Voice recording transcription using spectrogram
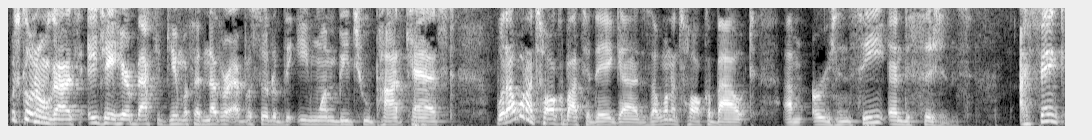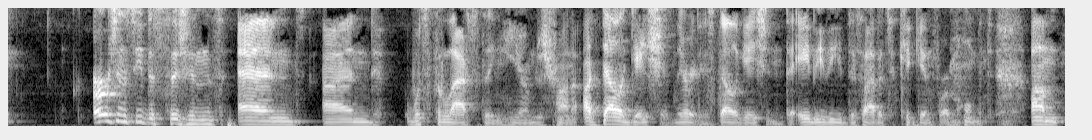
What's going on, guys? AJ here, back again with another episode of the E1B2 podcast. What I want to talk about today, guys, is I want to talk about um, urgency and decisions. I think urgency, decisions, and and what's the last thing here? I'm just trying to a delegation. There it is, delegation. The ADD decided to kick in for a moment. Um,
